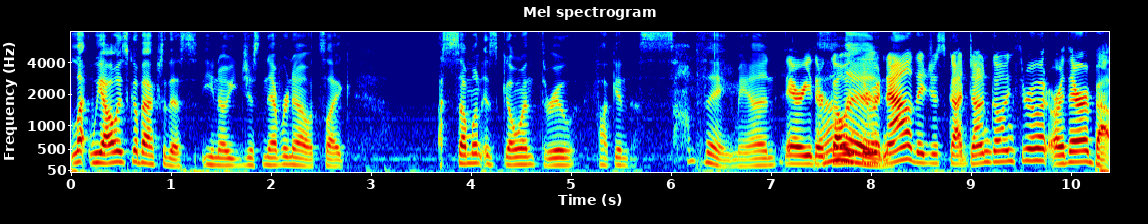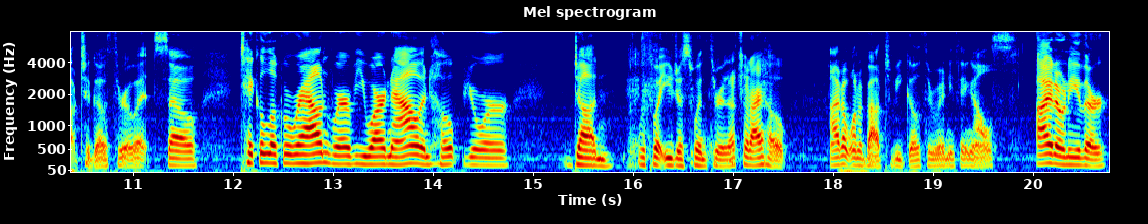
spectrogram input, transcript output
Let, we always go back to this. You know, you just never know. It's like someone is going through fucking something, man. they're either going through it now, they just got done going through it, or they're about to go through it. So take a look around wherever you are now and hope you're done with what you just went through. That's what I hope. I don't want about to be go through anything else. I don't either.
